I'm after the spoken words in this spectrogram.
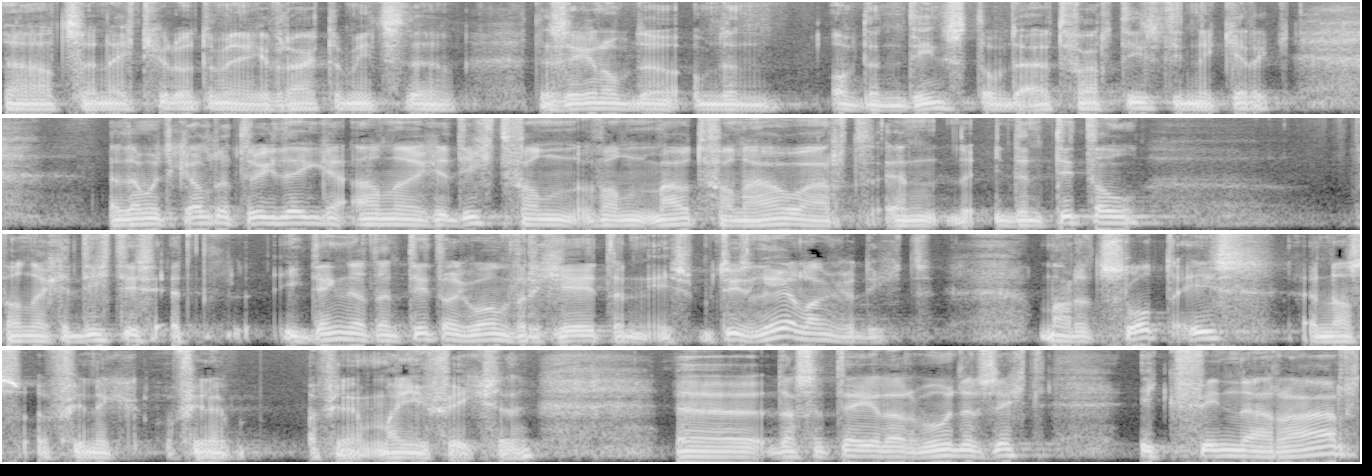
eh, had zijn echtgenote mij gevraagd om iets te, te zeggen op de, op, de, op de dienst, op de uitvaartdienst in de kerk. En dan moet ik altijd terugdenken aan een gedicht van, van Maud van Houwaard. En de, de titel van dat gedicht is... Het, ik denk dat een titel gewoon vergeten is. Het is een heel lang gedicht. Maar het slot is, en dat vind ik, vind ik, vind ik magnifiek... hè, eh, dat ze tegen haar moeder zegt... Ik vind dat raar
